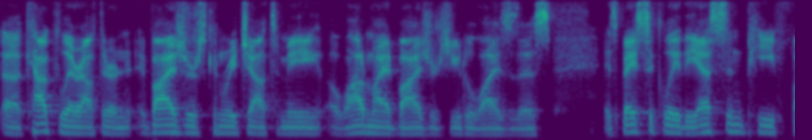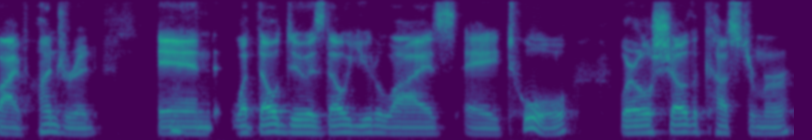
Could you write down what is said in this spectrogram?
a, calculator out there, and advisors can reach out to me. A lot of my advisors utilize this. It's basically the S and P 500, hmm. and mm-hmm. what they'll do is they'll utilize a tool where it'll show the customer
